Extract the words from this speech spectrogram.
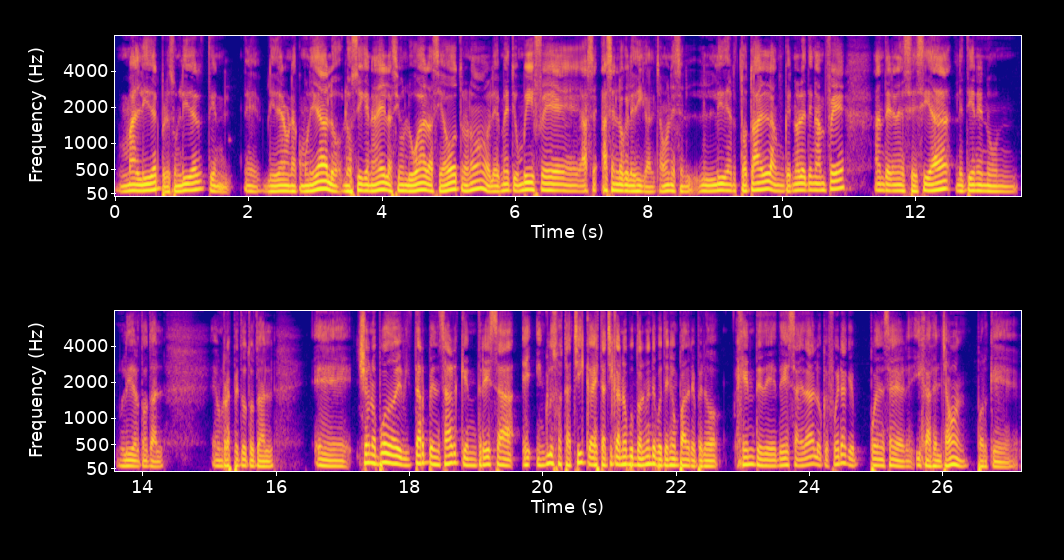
mal líder, pero es un líder, tiene, eh, lidera una comunidad, lo, siguen a él hacia un lugar, hacia otro, ¿no? Le mete un bife, hacen lo que les diga. El chabón es el, líder total, aunque no le tengan fe, ante la necesidad le tienen un, líder total, eh, un respeto total. Eh, yo no puedo evitar pensar que entre esa, e incluso esta chica, esta chica no puntualmente porque tenía un padre, pero gente de, de esa edad, lo que fuera, que pueden ser hijas del chabón, porque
